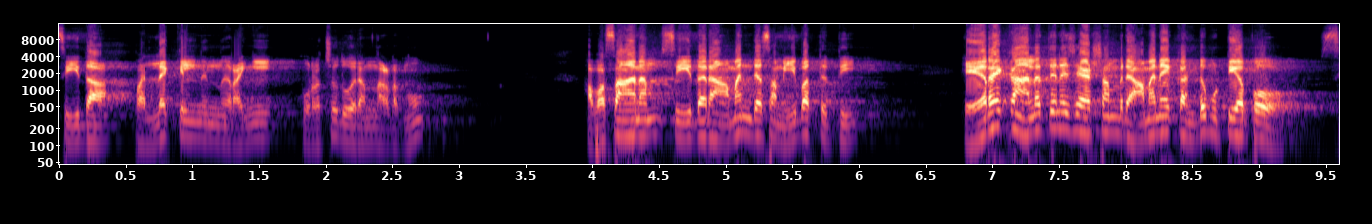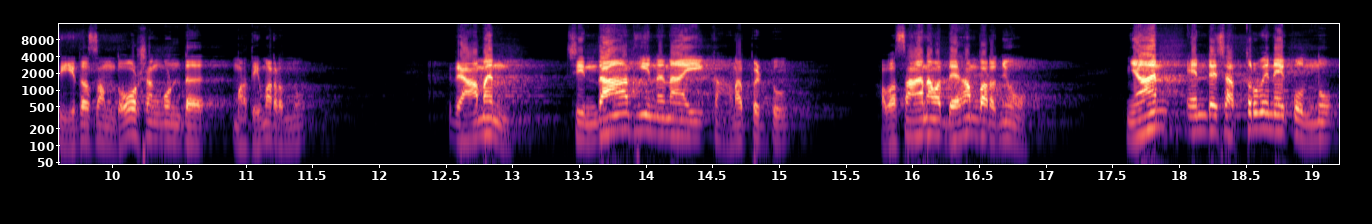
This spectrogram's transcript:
സീത പല്ലക്കിൽ നിന്നിറങ്ങി കുറച്ചു ദൂരം നടന്നു. അവസാനം സീത രാമന്റെ സമീപത്തെത്തി. ഏറെ കാലത്തിന് ശേഷം രാമനെ കണ്ടുമുട്ടിയപ്പോൾ സീത സന്തോഷം കൊണ്ട് മതിമറന്നു. രാമൻ ചിന്താധീനനായി കാണപ്പെട്ടു. അവസാനം അദ്ദേഹം പറഞ്ഞു ഞാൻ എന്റെ ശത്രുവിനെ കൊന്നു.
